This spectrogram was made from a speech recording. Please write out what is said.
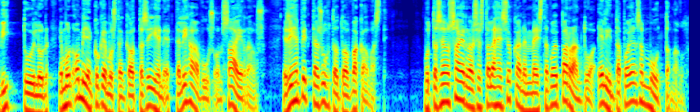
vittuilun ja mun omien kokemusten kautta siihen, että lihavuus on sairaus, ja siihen pitää suhtautua vakavasti. Mutta se on sairaus, josta lähes jokainen meistä voi parantua elintapojensa muuttamalla.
